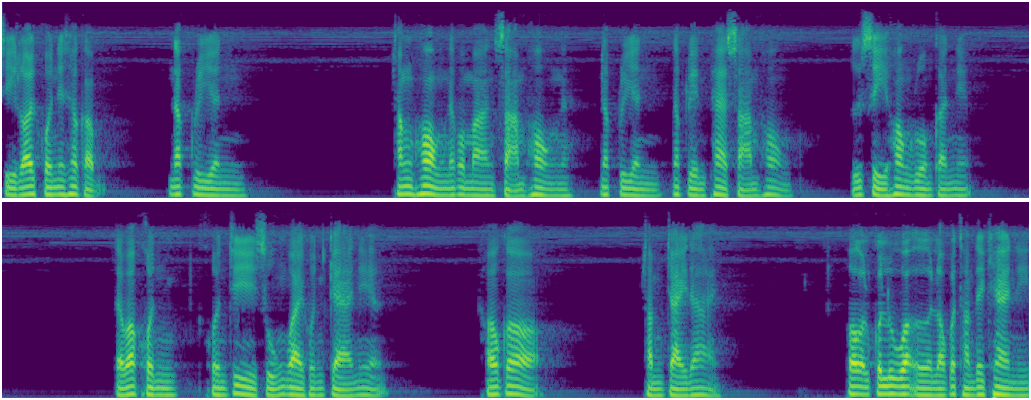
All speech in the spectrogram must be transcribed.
สี่ร้อยคนนี่เท่ากับนักเรียนทั้งห้องนะประมาณสามห้องนะนักเรียนนักเรียนแพทย์สามห้อง รือสี่ห้องรวมกันเนี่ย แต่ว่าคนคนที่สูงวัยคนแก่เนี่ยเขาก็ทำใจได้ เพราะก็รู้ว่าเออ เราก็ทำได้แค่นี้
